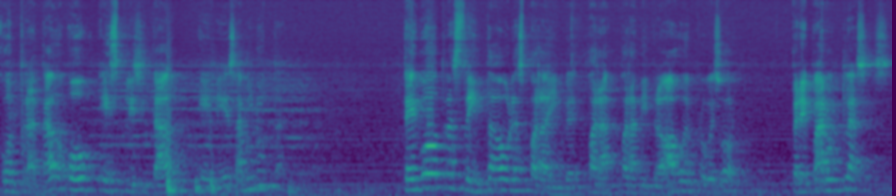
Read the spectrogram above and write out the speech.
contratado o explicitado en esa minuta. Tengo otras 30 horas para, mi trabajo de profesor. Preparo clases.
